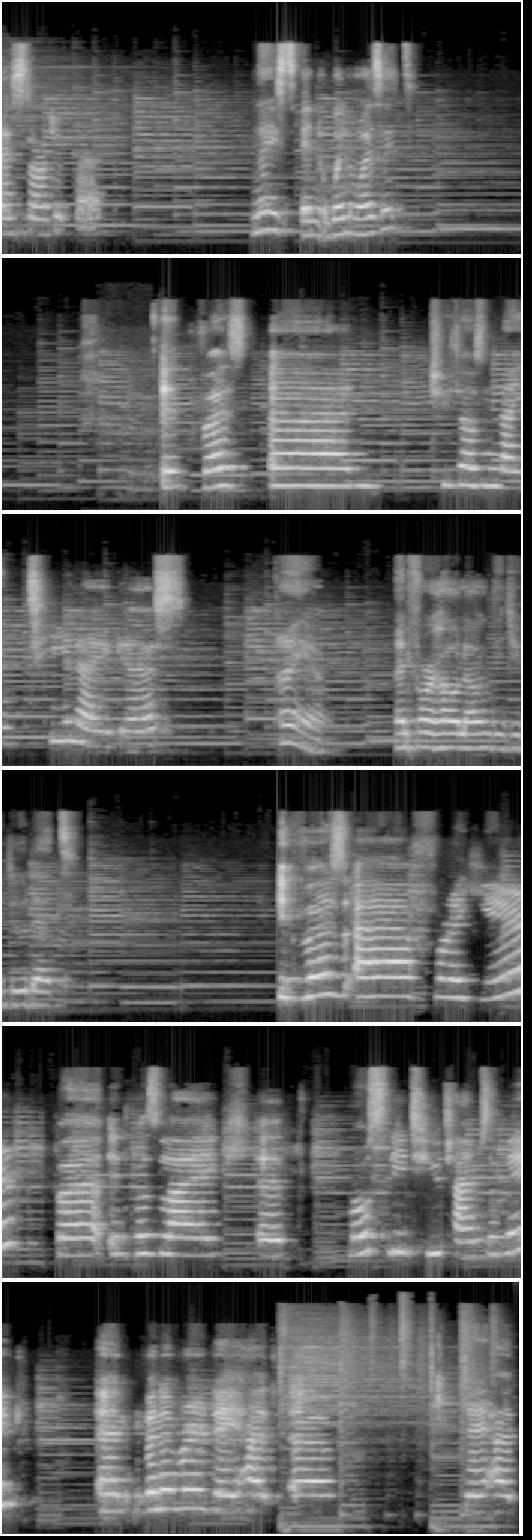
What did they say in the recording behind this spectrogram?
I started that. Nice. And when was it? It was uh, 2019, I guess. Ah, yeah. And for how long did you do that? It was uh, for a year, but it was like uh, mostly two times a week. And whenever they had uh, they had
